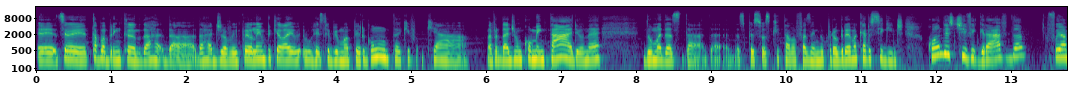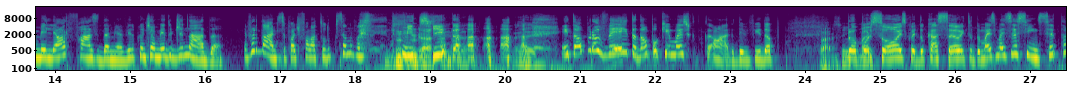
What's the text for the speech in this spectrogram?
é, você estava brincando da, da, da Rádio Jovem Pan. Eu lembro que lá eu, eu recebi uma pergunta que, que a, na verdade, um comentário, né? De uma das, da- da- das pessoas que estava fazendo o programa, que era o seguinte: quando eu estive grávida, foi a melhor fase da minha vida, porque eu não tinha medo de nada. É verdade, você pode falar tudo porque você não vai ser demitida. É, então aproveita, dá um pouquinho mais, de- claro, devido a Claro. sim, mas- proporções, com educação e tudo mais, mas assim, você tá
